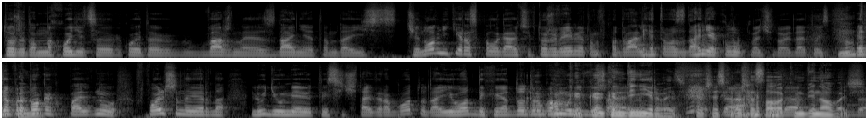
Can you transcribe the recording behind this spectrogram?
тоже там находится какой-то важное здание, там, да, и чиновники располагаются, и в то же время там в подвале этого здания клуб ночной, да, то есть ну, это прикольно. про то, как, ну, в Польше, наверное, люди умеют и сочетать работу, да, и отдых, и одно другому не мешает. Комбинировать, получается хорошее слово, комбиновать.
